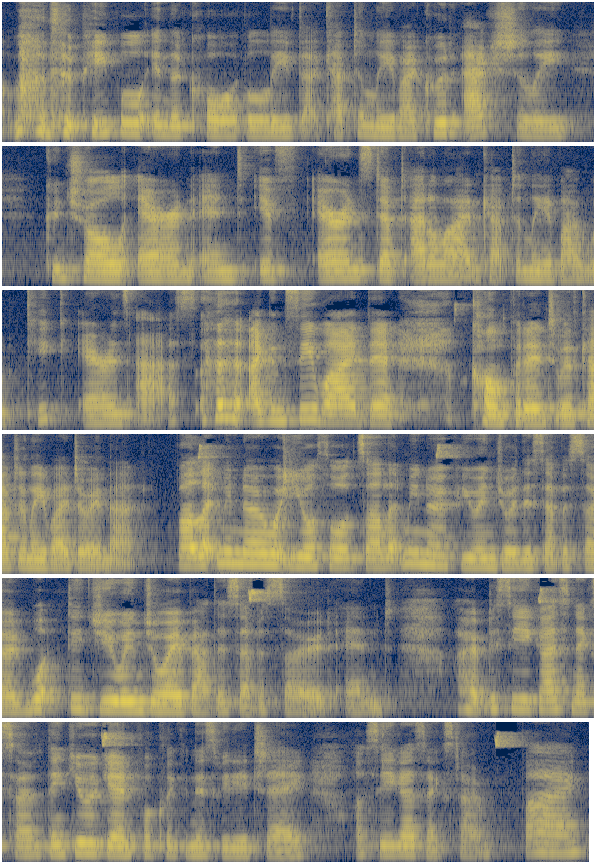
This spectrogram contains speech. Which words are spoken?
um, the people in the court believe that Captain Levi could actually control Eren and if Eren stepped out of line, Captain Levi would kick Eren's ass. I can see why they're confident with Captain Levi doing that. But let me know what your thoughts are. Let me know if you enjoyed this episode. What did you enjoy about this episode? And I hope to see you guys next time. Thank you again for clicking this video today. I'll see you guys next time. Bye.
